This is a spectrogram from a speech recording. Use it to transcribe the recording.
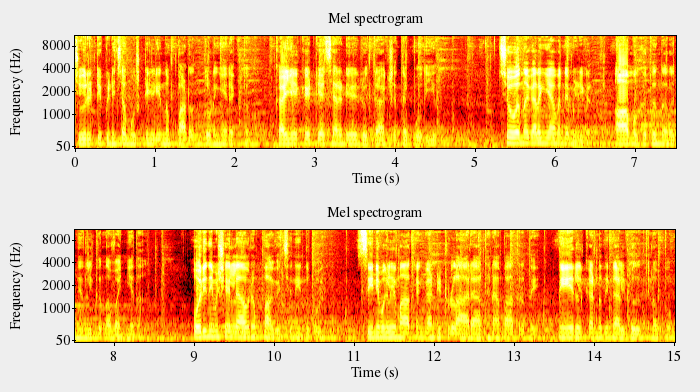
ചുരുട്ടി പിടിച്ച മുഷ്ടിയിൽ നിന്നും പടർന്നു തുടങ്ങിയ രക്തം കയ്യിൽ കെട്ടിയ ചരടിയിൽ രുദ്രാക്ഷത്തെ പൊതിയുന്നു. ചുവന്ന് കലങ്ങിയ അവന്റെ മിഴികൾ ആ മുഖത്ത് നിറഞ്ഞു നിൽക്കുന്ന വന്യത. ഒരു നിമിഷം എല്ലാവരും പകച്ചു നിന്നുപോയി. സിനിമകളിൽ മാത്രം കണ്ടിട്ടുള്ള ആരാധനാപാത്രത്തെ നേരിൽ കണ്ടതിന്റെ അത്ഭുതത്തിനൊപ്പം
